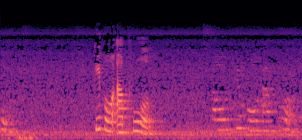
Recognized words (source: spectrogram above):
poor. People are poor. People are poor.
